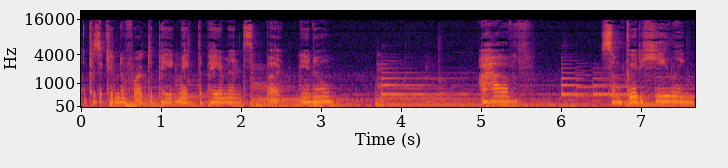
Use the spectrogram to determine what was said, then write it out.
because uh, I couldn't afford to pay make the payments. But you know, I have some good healing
